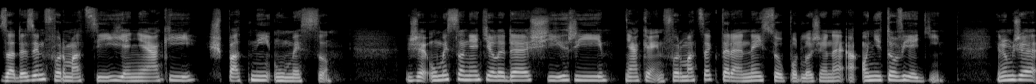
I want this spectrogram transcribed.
Za dezinformací je nějaký špatný úmysl. Že úmyslně ti lidé šíří nějaké informace, které nejsou podložené a oni to vědí. Jenomže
